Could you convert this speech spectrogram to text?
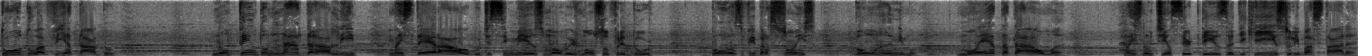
Tudo havia dado. Não tendo nada ali, mas dera algo de si mesmo ao irmão sofredor. Boas vibrações, bom ânimo, moeda da alma, mas não tinha certeza de que isso lhe bastara.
